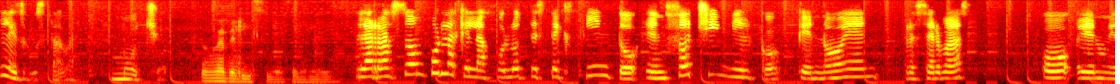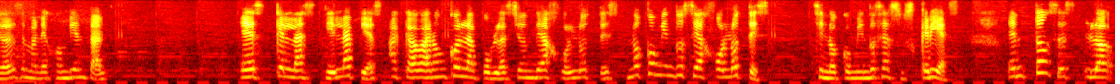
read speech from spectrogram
les gustaban mucho. es una delicia. es una delicia. La razón por la que el ajolote está extinto en Xochimilco, que no en reservas o en unidades de manejo ambiental, es que las tilapias acabaron con la población de ajolotes, no comiéndose ajolotes, sino comiéndose a sus crías. Entonces, la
